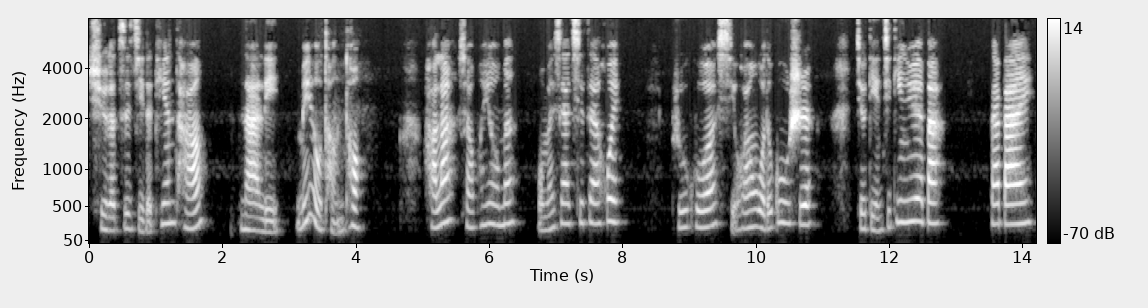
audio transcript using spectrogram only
去了自己的天堂，那里没有疼痛。好啦，小朋友们，我们下期再会。如果喜欢我的故事，就点击订阅吧。拜拜。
